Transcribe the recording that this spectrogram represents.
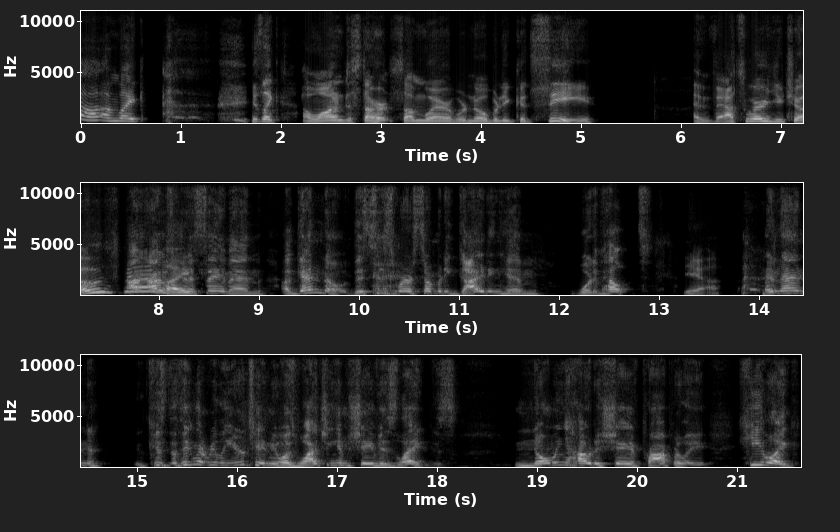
Yeah, I'm like, he's like, I wanted to start somewhere where nobody could see, and that's where you chose, man. I, I was like, gonna say man again though this is where somebody guiding him would have helped yeah, And then, because the thing that really irritated me was watching him shave his legs, knowing how to shave properly. He like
